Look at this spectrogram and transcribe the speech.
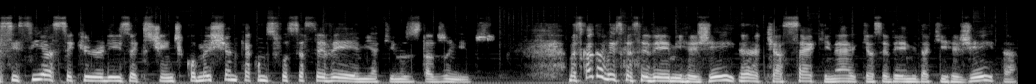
SEC é a Securities Exchange Commission, que é como se fosse a CVM aqui nos Estados Unidos. Mas cada vez que a CVM rejeita, é, que a SEC, né, que a CVM daqui rejeita,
